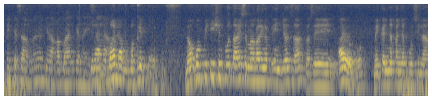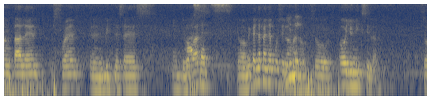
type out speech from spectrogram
May kasama na kinakabahan ka na isa Kinakabahan lang. ako, bakit daw? No competition po tayo sa mga Kalingap Angels ha. Kasi Ay, oo. may kanya-kanya po silang talent, strength, and weaknesses. And Di ba, Bas? assets. No, may kanya-kanya po silang Unique. ano. So, oh, unique sila. So,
